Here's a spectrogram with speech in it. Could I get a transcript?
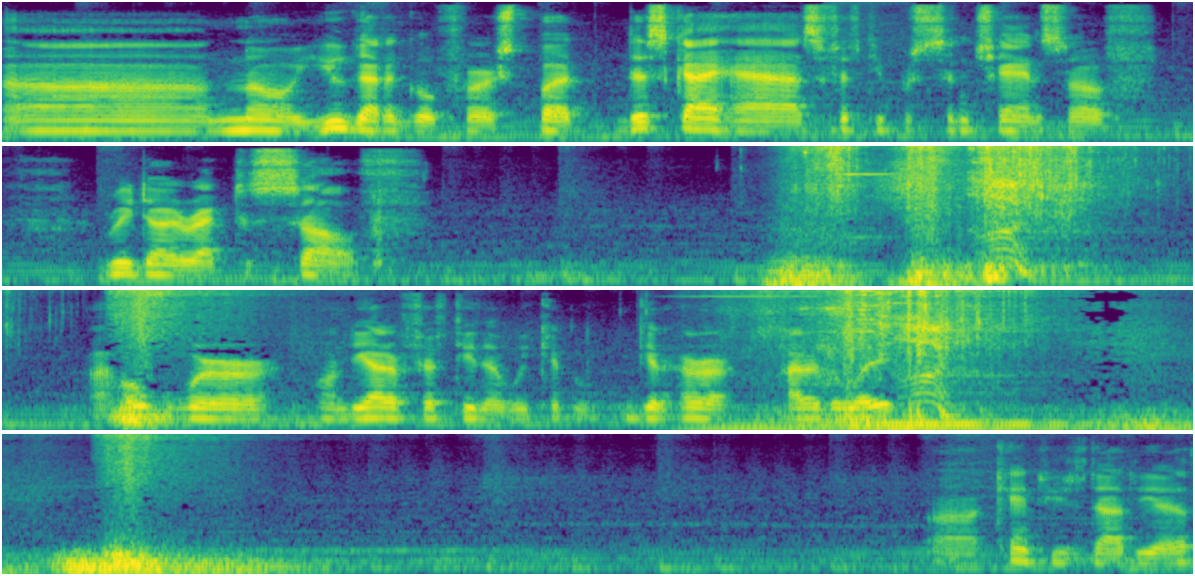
Uh, no, you gotta go first, but this guy has 50% chance of redirect to self. I hope we're on the other 50 that we can get her out of the way. Uh, can't use that yet.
